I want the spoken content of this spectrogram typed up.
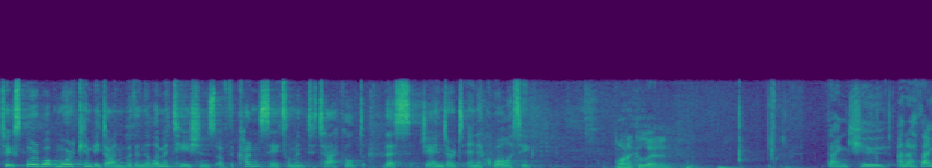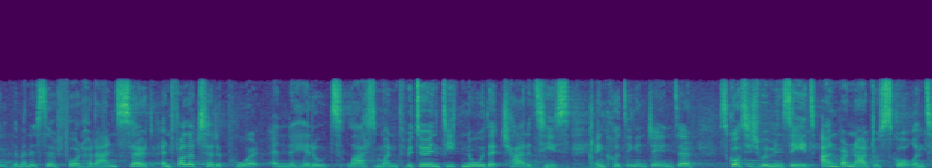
to explore what more can be done within the limitations of the current settlement to tackle this gendered inequality. Monica Lennon. Thank you, and I thank the Minister for her answer. And further to a report in the Herald last month, we do indeed know that charities, including Engender, Scottish Women's Aid and Bernardo Scotland,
